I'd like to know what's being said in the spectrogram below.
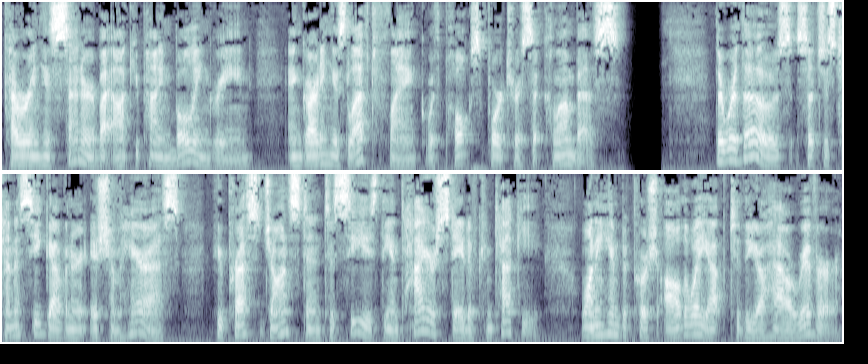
covering his center by occupying Bowling Green, and guarding his left flank with Polk's fortress at Columbus. There were those, such as Tennessee Governor Isham Harris, who pressed Johnston to seize the entire state of Kentucky, wanting him to push all the way up to the Ohio River.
